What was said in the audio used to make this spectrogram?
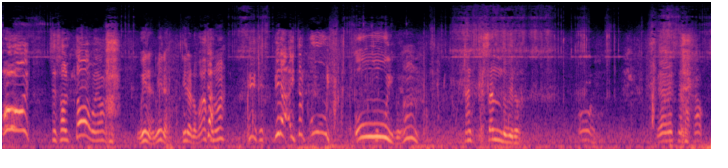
¡Uy! Se soltó, weón. Winner, mira, tíralo abajo nomás. Sí, sí. Mira, ahí está el. ¡Uy! Uy, weón. Están cazando, pero. ¡Uy! Debe haberse bajado.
